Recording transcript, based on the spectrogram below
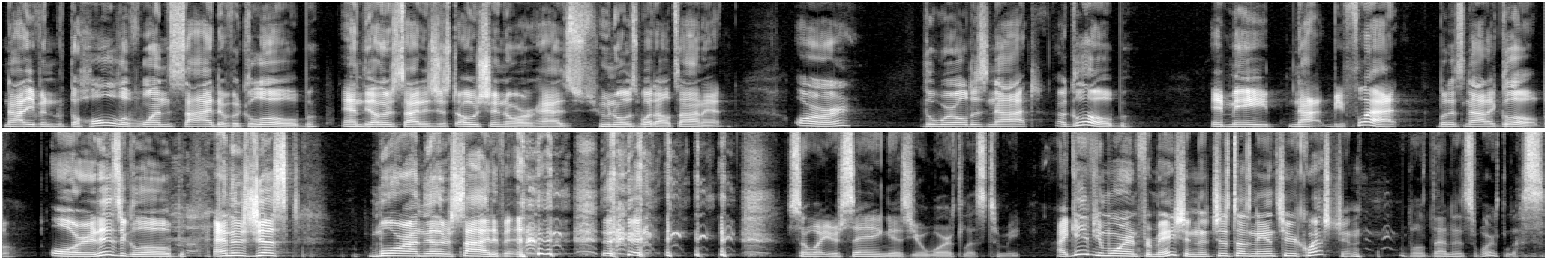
not even the whole of one side of a globe, and the other side is just ocean or has who knows what else on it, or the world is not a globe. It may not be flat, but it's not a globe. Or it is a globe, and there's just more on the other side of it. So what you're saying is you're worthless to me. I gave you more information. It just doesn't answer your question. Well, then it's worthless.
